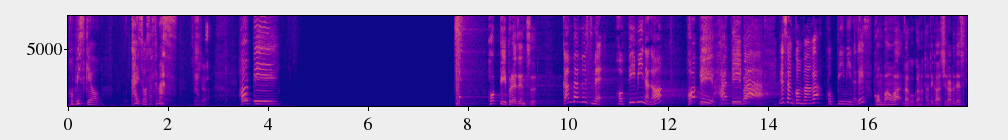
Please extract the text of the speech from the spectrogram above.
ホピスケを改装させます。それでは、ホッピーホッピープレゼンツ。看板娘、ホッピーミーナのホッピーハッピーバー皆さんこんばんは、ホッピーミーナです。こんばんは、落語家の立川しらるです。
